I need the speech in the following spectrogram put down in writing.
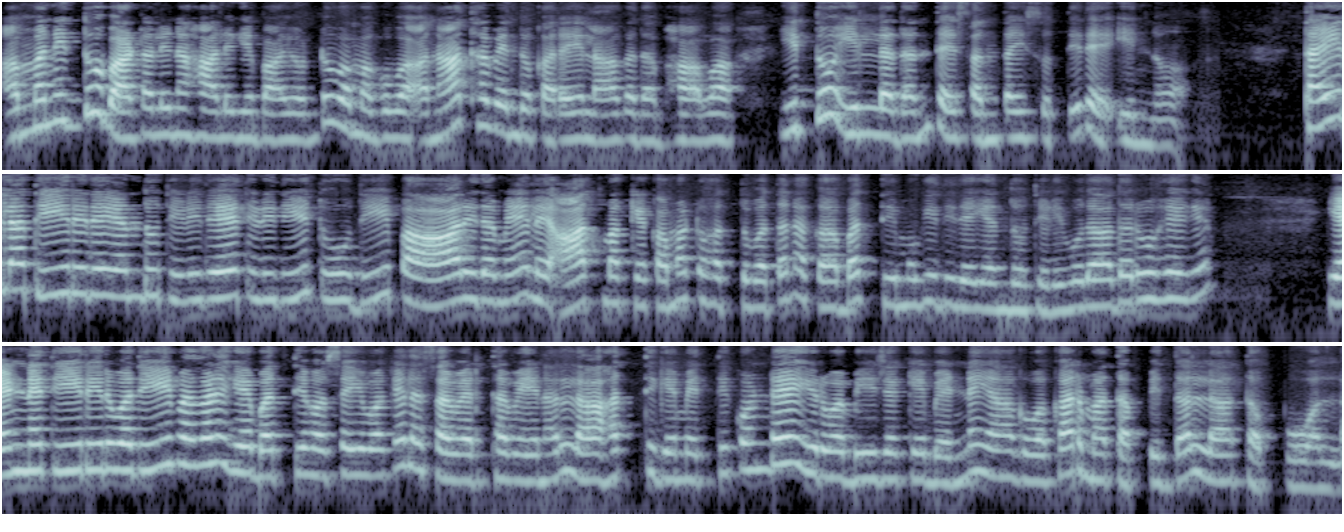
ಅಮ್ಮನಿದ್ದು ಬಾಟಲಿನ ಹಾಲಿಗೆ ಬಾಯೊಡ್ಡುವ ಮಗುವ ಅನಾಥವೆಂದು ಕರೆಯಲಾಗದ ಭಾವ ಇದ್ದು ಇಲ್ಲದಂತೆ ಸಂತೈಸುತ್ತಿದೆ ಇನ್ನು. ತೈಲ ತೀರಿದೆ ಎಂದು ತಿಳಿದೇ ತಿಳಿದೀತು. ದೀಪ ಆರಿದ ಮೇಲೆ ಆತ್ಮಕ್ಕೆ ಕಮಟು ಹತ್ತುವ ತನಕ ಬತ್ತಿ ಮುಗಿದಿದೆ ಎಂದು ತಿಳಿಯುವುದಾದರೂ ಹೇಗೆ? ಎಣ್ಣೆ ತೀರಿರುವ ದೀಪಗಳಿಗೆ ಬತ್ತಿ ಹೊಸೆಯುವ ಕೆಲಸ ವ್ಯರ್ಥವೇನಲ್ಲ. ಹತ್ತಿಗೆ ಮೆತ್ತಿಕೊಂಡೇ ಇರುವ ಬೀಜಕ್ಕೆ ಬೆಣ್ಣೆಯಾಗುವ ಕರ್ಮ ತಪ್ಪಿದ್ದಲ್ಲ, ತಪ್ಪು ಅಲ್ಲ.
